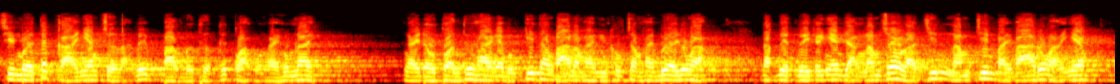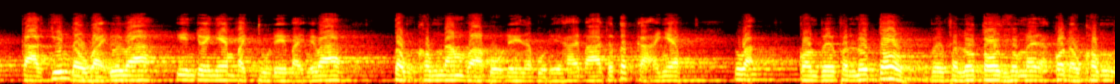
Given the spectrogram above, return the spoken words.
xin mời tất cả anh em trở lại với bảng mở thưởng kết quả của ngày hôm nay. Ngày đầu tuần thứ hai, ngày 9 tháng 3 năm 2020 đúng không ạ? Đặc biệt về cho anh em dạng năm số là 95973 đúng không ạ anh em? Cả chín đầu 7 đôi 3 in cho anh em bạch thủ đề 73 tổng 05 và bộ đề là bộ đề 23 cho tất cả anh em, đúng không ạ? Còn về phần lô tô về phần lô tô thì hôm nay là có đầu không?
